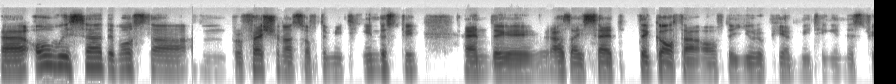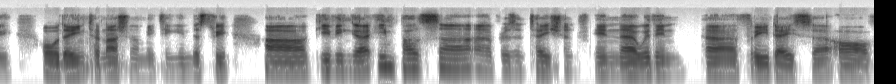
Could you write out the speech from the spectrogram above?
always uh, the most professionals of the meeting industry and the, as I said, the Gotha of the European meeting industry or the international meeting industry are giving an impulse uh, uh, presentation in uh, within three days of,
